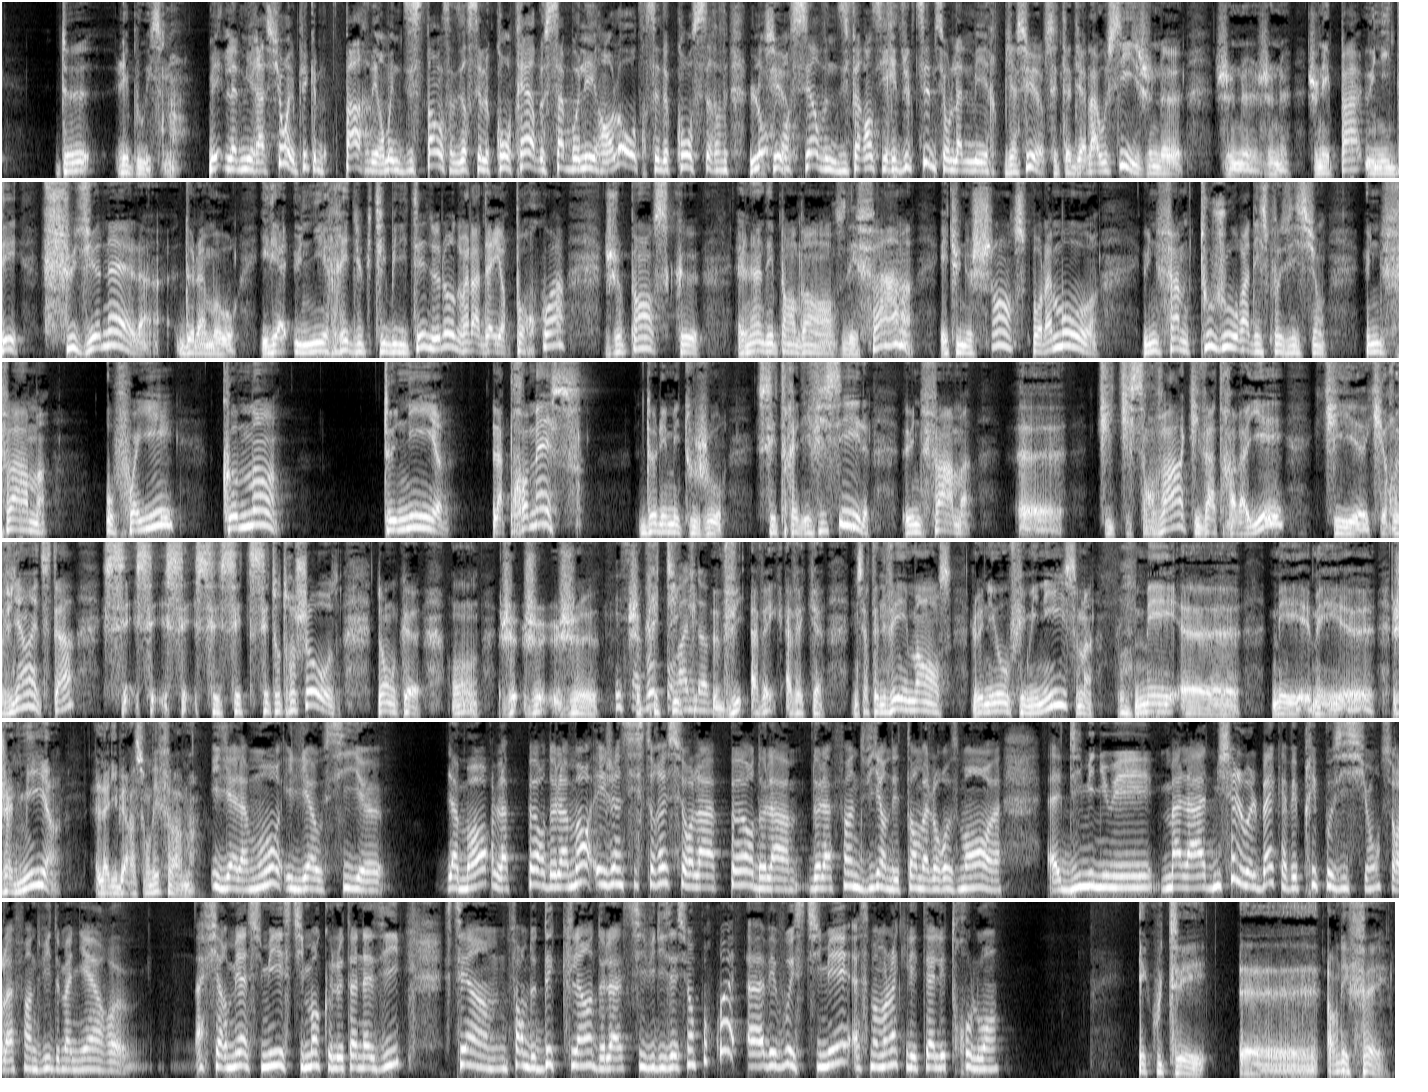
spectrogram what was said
de l'éblouissement. Mais l'admiration implique une part, néanmoins, une distance. C'est-à-dire, c'est le contraire de s'abolir en l'autre. C'est de conserver. L'autre conserve une différence irréductible si on l'admire. Bien sûr. C'est-à-dire, là aussi, je ne, je ne, je ne, je n'ai pas une idée fusionnelle de l'amour. Il y a une irréductibilité de l'autre. Voilà. D'ailleurs, pourquoi je pense que l'indépendance des femmes est une chance pour l'amour. Une femme toujours à disposition. Une femme au foyer. Comment tenir la promesse de l'aimer toujours. C'est très difficile. Une femme euh, qui, s'en va, qui va travailler, qui, euh, qui revient, etc., c'est autre chose. Donc, euh, on, je, je, je, je critique avec, avec une certaine véhémence le néo-féminisme, mais, mais, mais j'admire la libération des femmes. Il y a l'amour, il y a aussi la mort, la peur de la mort. Et j'insisterai sur la peur de la, fin de vie en étant malheureusement euh, euh, diminué, malade. Michel Houellebecq avait pris position sur la fin de vie de manière euh, affirmée, assumée, estimant que l'euthanasie, c'était une forme de déclin de la civilisation. Pourquoi avez-vous estimé à ce moment-là qu'il était allé trop loin? Écoutez, en effet,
